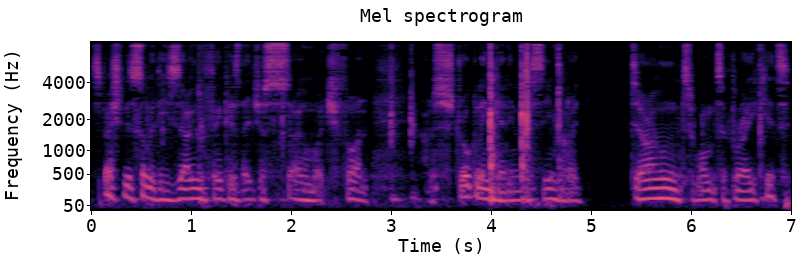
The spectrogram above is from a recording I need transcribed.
especially with some of these zone figures, they're just so much fun. I'm struggling getting this in, but I don't want to break it.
